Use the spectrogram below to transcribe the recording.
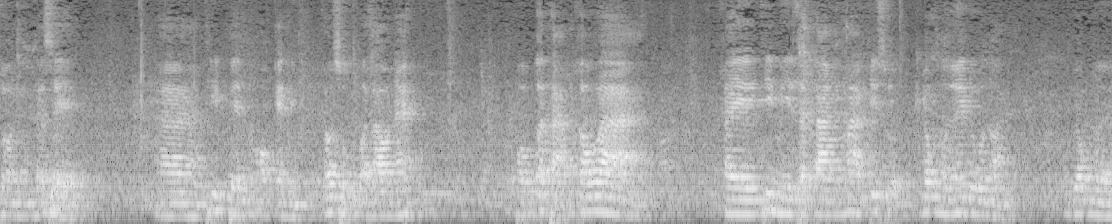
ชนเกษตรที่เป็นออร์แกนิกเขาสูงกว่าเรานะ ผมก็ถามเขาว่า ใครที่มีสตางค์มากที่สุด ยกมือให้ดูหน่อย ยกมือ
